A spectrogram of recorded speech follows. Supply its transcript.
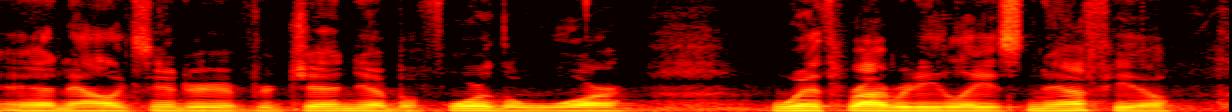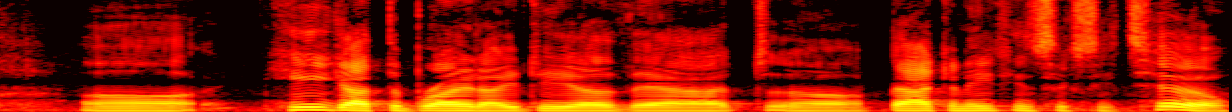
in Alexandria, Virginia before the war with Robert E. Lee's nephew. Uh, he got the bright idea that uh, back in 1862,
